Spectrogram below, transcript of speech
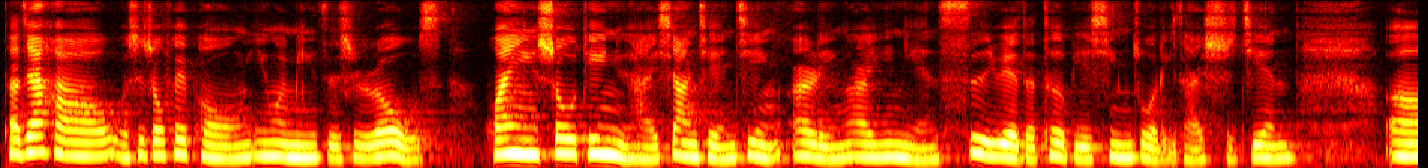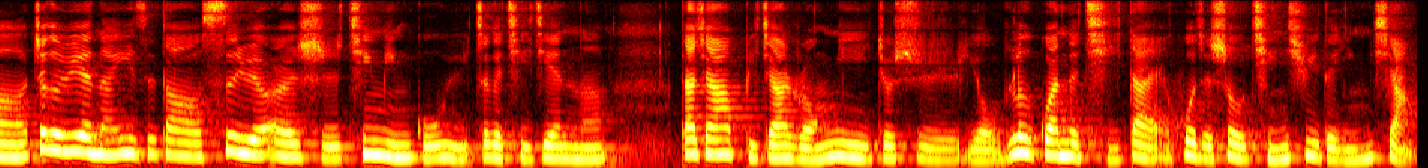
大家好，我是周飞鹏，英文名字是 Rose，欢迎收听《女孩向前进》二零二一年四月的特别星座理财时间。呃，这个月呢，一直到四月二十清明谷雨这个期间呢，大家比较容易就是有乐观的期待，或者受情绪的影响，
